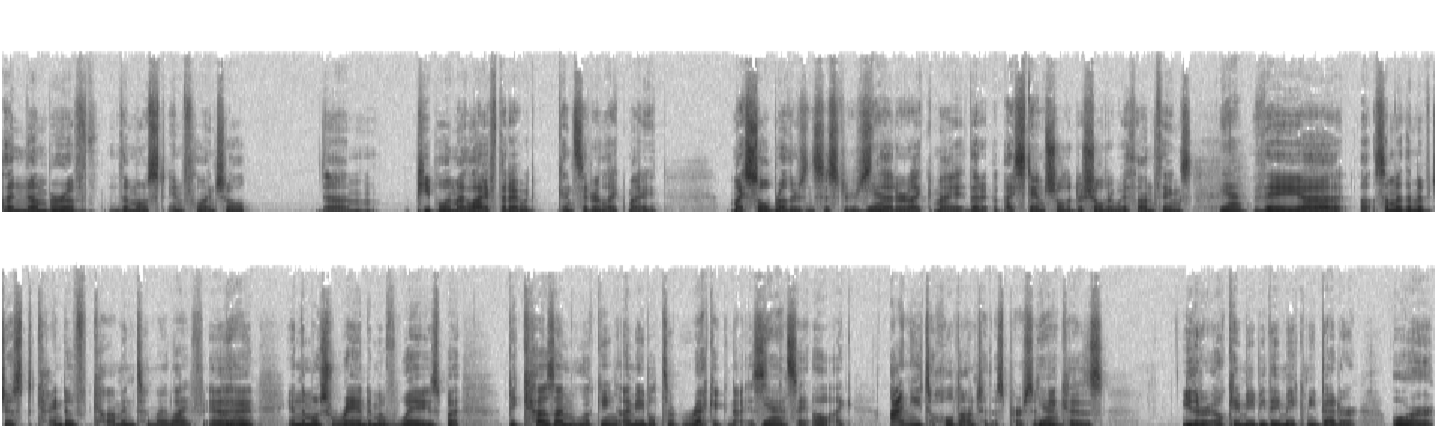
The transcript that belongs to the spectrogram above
a number of the most influential um, people in my life that I would consider like my my soul brothers and sisters Yeah. that are like my that I stand shoulder to shoulder with on things yeah they uh, uh, some of them have just kind of come into my life uh, Yeah. in the most random of ways but because i'm looking i'm able to recognize Yeah. and say oh like i need to hold on to this person because either okay maybe they make me better or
